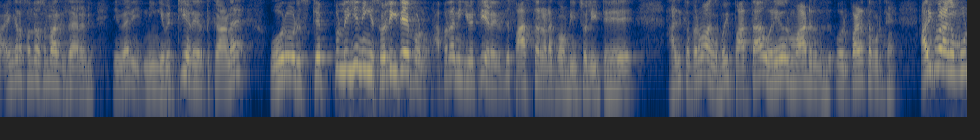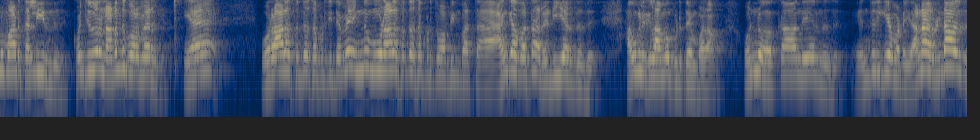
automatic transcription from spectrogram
பயங்கர சந்தோஷமாக இருக்குது சார். அப்படி இது மாதிரி நீங்கள் வெற்றி அடைகிறதுக்கான ஒரு ஒரு ஸ்டெப்புலையும் நீங்கள் சொல்லிக்கிட்டே போகணும். அப்போ தான் நீங்கள் வெற்றி அடைகிறது ஃபாஸ்ட்டாக நடக்கும் அப்படின்னு சொல்லிட்டு அதுக்கப்புறமா அங்கே போய் பார்த்தா ஒரே ஒரு மாடு இருந்தது. ஒரு பழத்தை கொடுத்தேன். அதுக்கப்புறம் அங்கே மூணு மாடு தள்ளி இருந்தது. கொஞ்சம் தூரம் நடந்து போகிற மாதிரி இருக்குது ஏன்? ஒரு ஆளை சந்தோஷப்படுத்திட்டோமே இன்னும் மூணு ஆளை சந்தோஷப்படுத்துவோம் அப்படின்னு பார்த்தா அங்கே பார்த்தா ரெடியாக இருந்தது. அவங்களுக்கு இல்லாமல் கொடுத்தேன் பழம். ஒன்று உட்காந்தே இருந்தது. எந்திரிக்கவே மாட்டேங்குது. ஆனால் ரெண்டாவது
